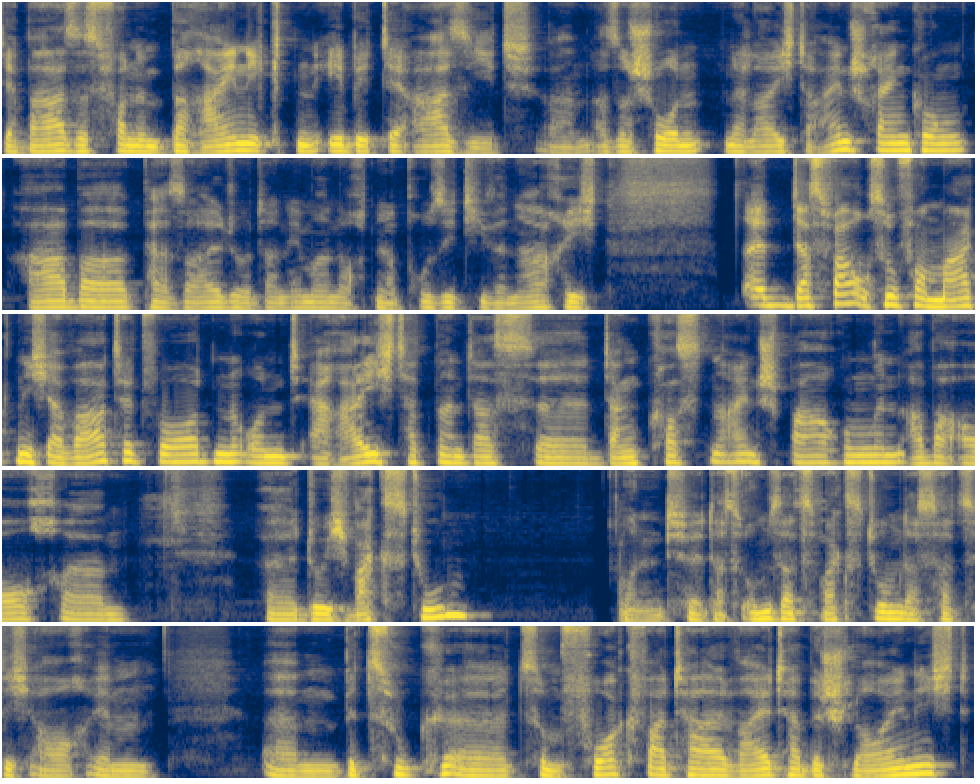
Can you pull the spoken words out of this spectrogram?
der Basis von einem bereinigten EBITDA sieht. Ähm, also schon eine leichte Einschränkung, aber per Saldo dann immer noch eine positive Nachricht. Äh, das war auch so vom Markt nicht erwartet worden und erreicht hat man das äh, dank Kosteneinsparungen, aber auch ähm, äh, durch Wachstum. Und äh, das Umsatzwachstum, das hat sich auch im Bezug äh, zum Vorquartal weiter beschleunigt.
